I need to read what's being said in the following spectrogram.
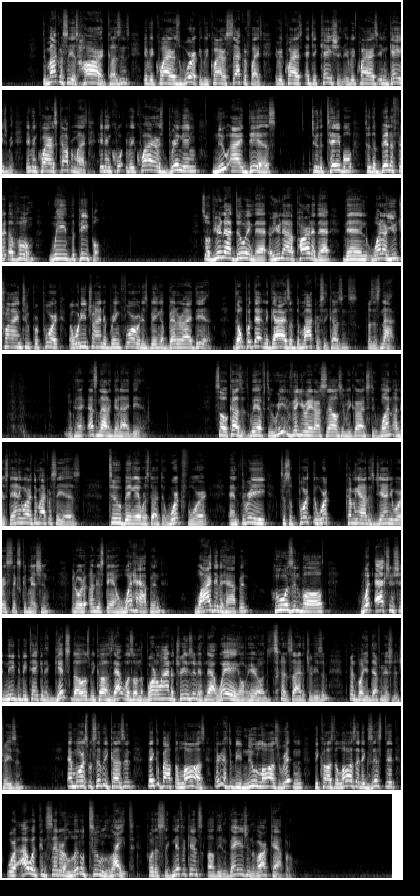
Democracy is hard, cousins. It requires work. It requires sacrifice. It requires education. It requires engagement. It requires compromise. It requires bringing new ideas to the table to the benefit of whom? We, the people. So if you're not doing that or you're not a part of that, then what are you trying to purport or what are you trying to bring forward as being a better idea? Don't put that in the guise of democracy, cousins, because it's not. Okay? That's not a good idea. So, cousins, we have to reinvigorate ourselves in regards to one, understanding where our democracy is, two, being able to start to work for it, and three, to support the work coming out of this January 6th commission in order to understand what happened, why did it happen, who was involved, what action should need to be taken against those because that was on the borderline of treason, if not way over here on the side of treason, depending upon your definition of treason. And more specifically, cousin, think about the laws. There are going to have to be new laws written because the laws that existed were, I would consider, a little too light for the significance of the invasion of our capital.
